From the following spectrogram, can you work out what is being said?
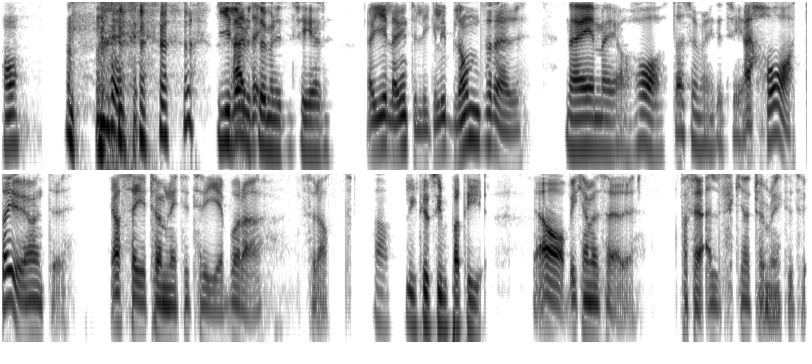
ja. Gillar Nej, du Terminator 3 eller? Jag gillar ju inte Legally Blonde sådär. Nej, men jag hatar Terminator 3. Jag hatar ju jag inte. Jag säger Terminator 3 bara för att. Lite sympati. Ja, vi kan väl säga det. Fast jag älskar Terminator 3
